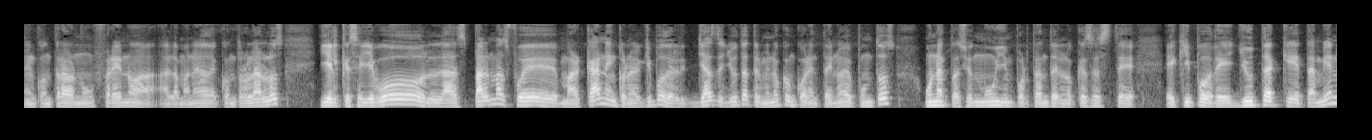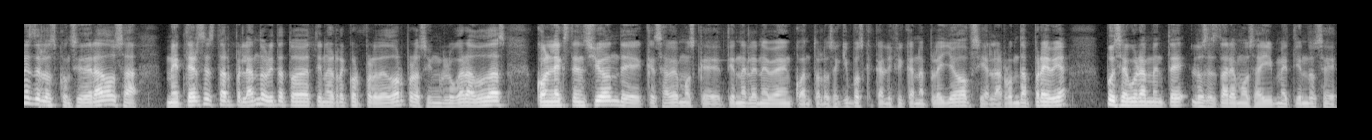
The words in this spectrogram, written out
encontraron un freno a, a la manera de controlarlos. Y el que se llevó las palmas fue Mark Cannon con el equipo del Jazz de Utah. Terminó con 49 puntos. Una actuación muy importante en lo que es este equipo de Utah, que también es de los considerados a meterse a estar peleando. Ahorita todavía tiene récord perdedor, pero sin lugar a dudas, con la extensión de que sabemos que tiene la NBA en cuanto a los equipos que califican a playoffs y a la ronda previa, pues seguramente los estaremos ahí metiéndose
